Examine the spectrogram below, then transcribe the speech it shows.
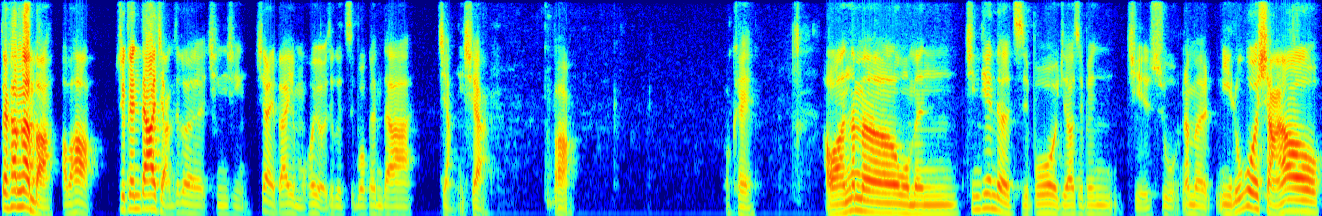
再看看吧，好不好？就跟大家讲这个情形。下礼拜我们会有这个直播跟大家讲一下，好不好？OK，好啊。那么我们今天的直播就到这边结束。那么你如果想要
